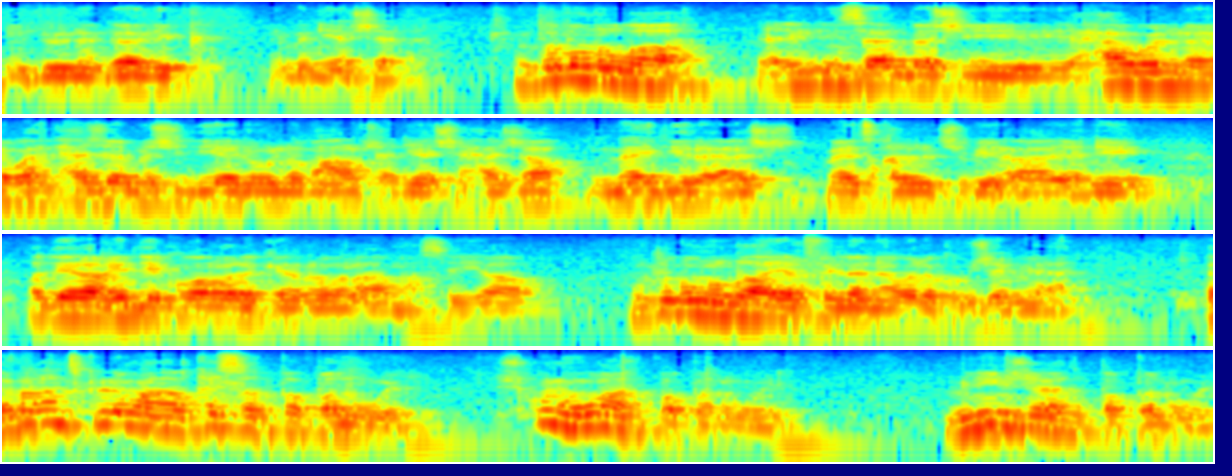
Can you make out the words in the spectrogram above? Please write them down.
لدون ذلك لمن يشاء. نطلبوا من الله. يعني الإنسان باش يحاول واحد الحاجة ماشي ديالو ولا ما عرفش عليها شي حاجة ما يديرهاش ما يتقللش بها يعني وديرها غير ديكور ولكن راها معصية. ونطلبوا من الله يغفر لنا ولكم جميعا. دابا غنتكلموا على قصه بابا نويل. شكون هو هاد بابا نويل؟ منين جا هاد بابا نويل؟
